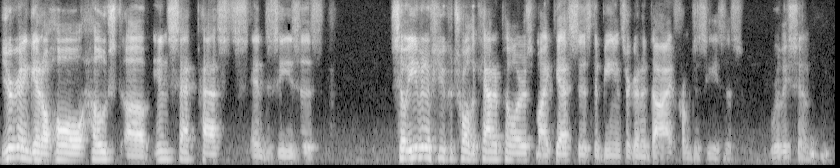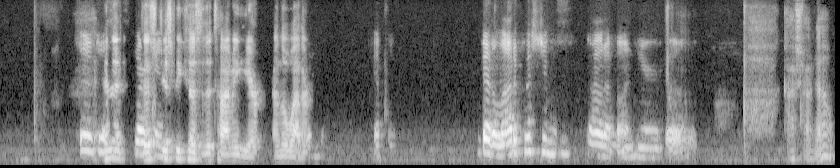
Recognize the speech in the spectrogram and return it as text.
you're going to get a whole host of insect pests and diseases. So even if you control the caterpillars, my guess is the beans are going to die from diseases really soon. So just And that, that's just because of the time of year and the weather. Yep. We've Got a lot of questions piled up on here, but Gosh, I know.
